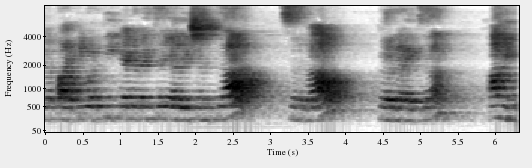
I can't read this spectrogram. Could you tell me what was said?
त्या पाटीवरती काय करायचं? या रेषांचा सराव करायचा आहे.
